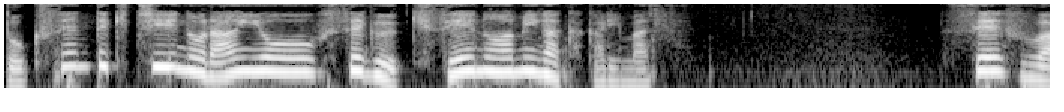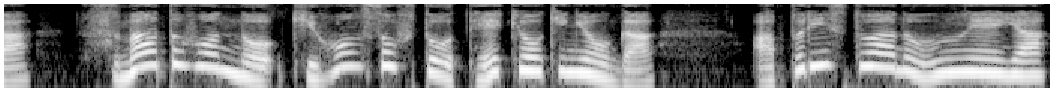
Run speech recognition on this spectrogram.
独占的地位の乱用を防ぐ規制の網がかかります。政府はスマートフォンの基本ソフト提供企業がアプリストアの運営や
